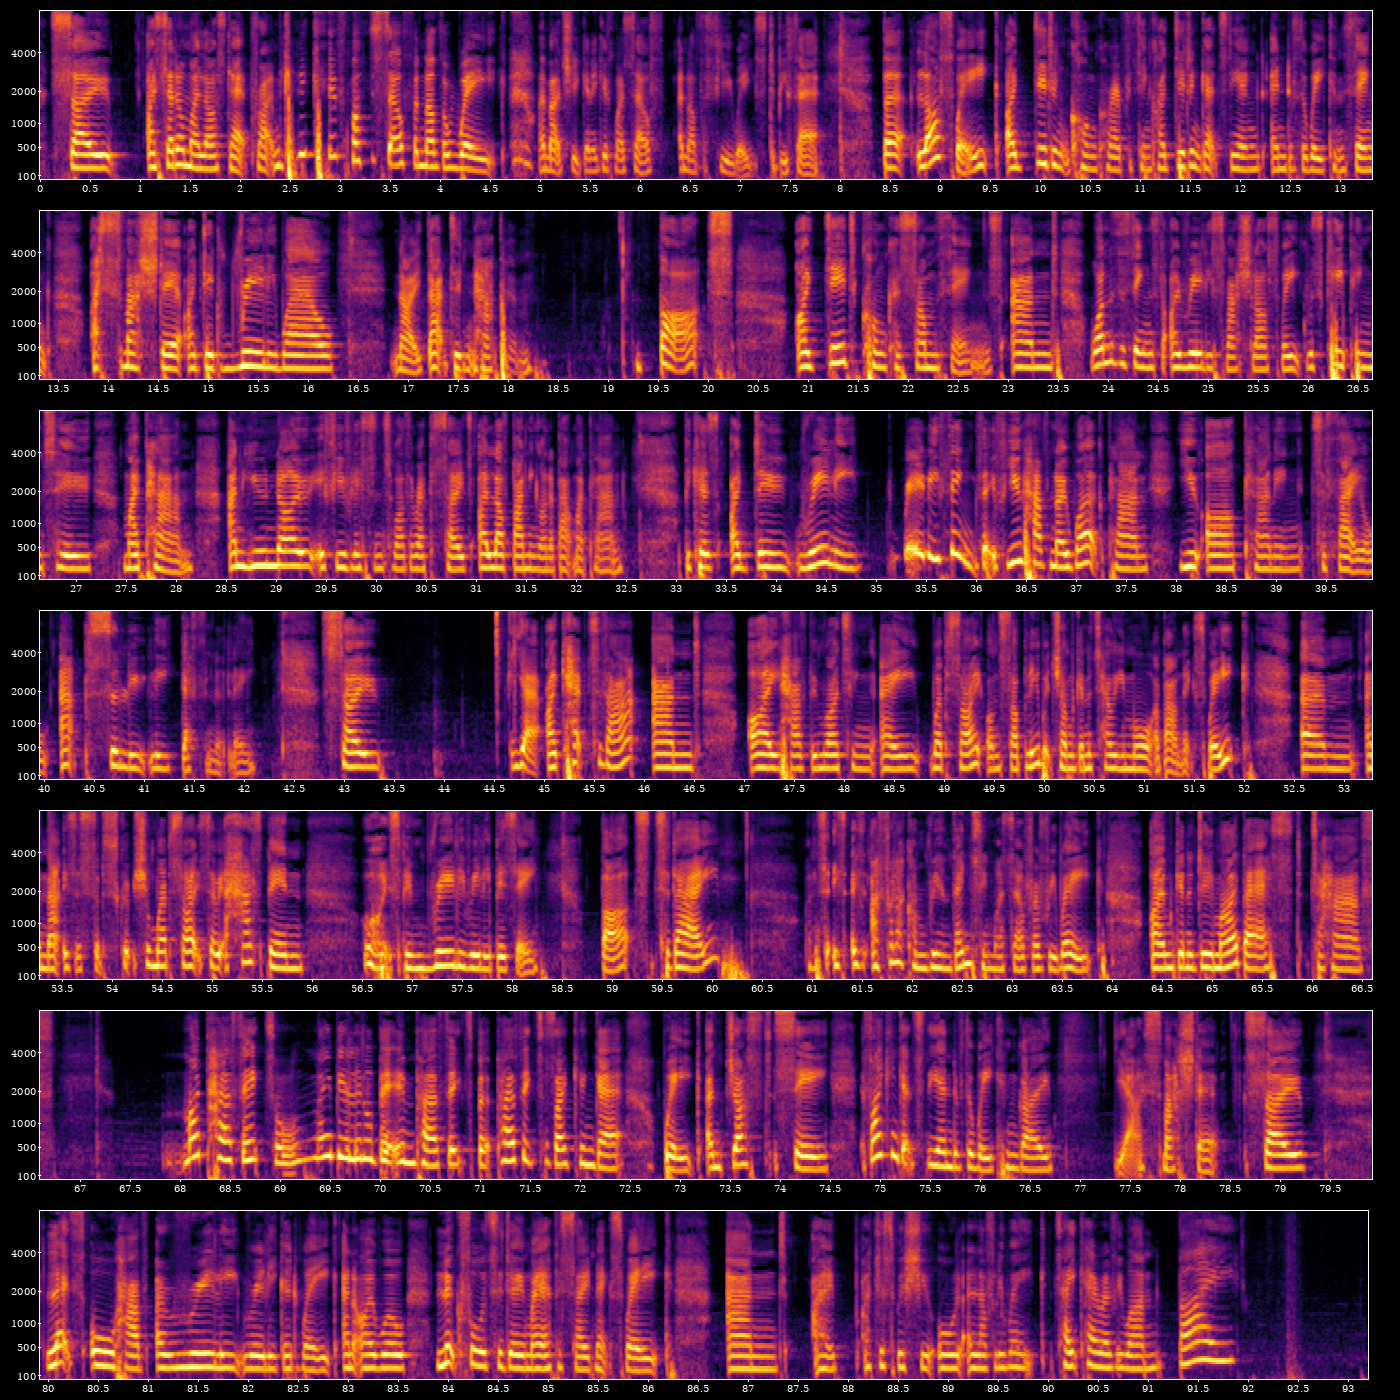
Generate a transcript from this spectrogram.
So I said on my last ep, right, I'm going to give myself another week. I'm actually going to give myself another few weeks, to be fair. But last week, I didn't conquer everything. I didn't get to the end, end of the week and think, I smashed it. I did really well. No, that didn't happen. But I did conquer some things. And one of the things that I really smashed last week was keeping to my plan. And you know, if you've listened to other episodes, I love banging on about my plan because I do really really think that if you have no work plan, you are planning to fail. Absolutely, definitely. So, yeah, I kept to that and I have been writing a website on Subbly, which I'm going to tell you more about next week. Um, and that is a subscription website. So it has been, oh, it's been really, really busy. But today, it's, it's, I feel like I'm reinventing myself every week. I'm going to do my best to have my perfect or maybe a little bit imperfect, but perfect as I can get week and just see if I can get to the end of the week and go, yeah, I smashed it. So let's all have a really, really good week. And I will look forward to doing my episode next week. And I, I just wish you all a lovely week. Take care, everyone. Bye.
